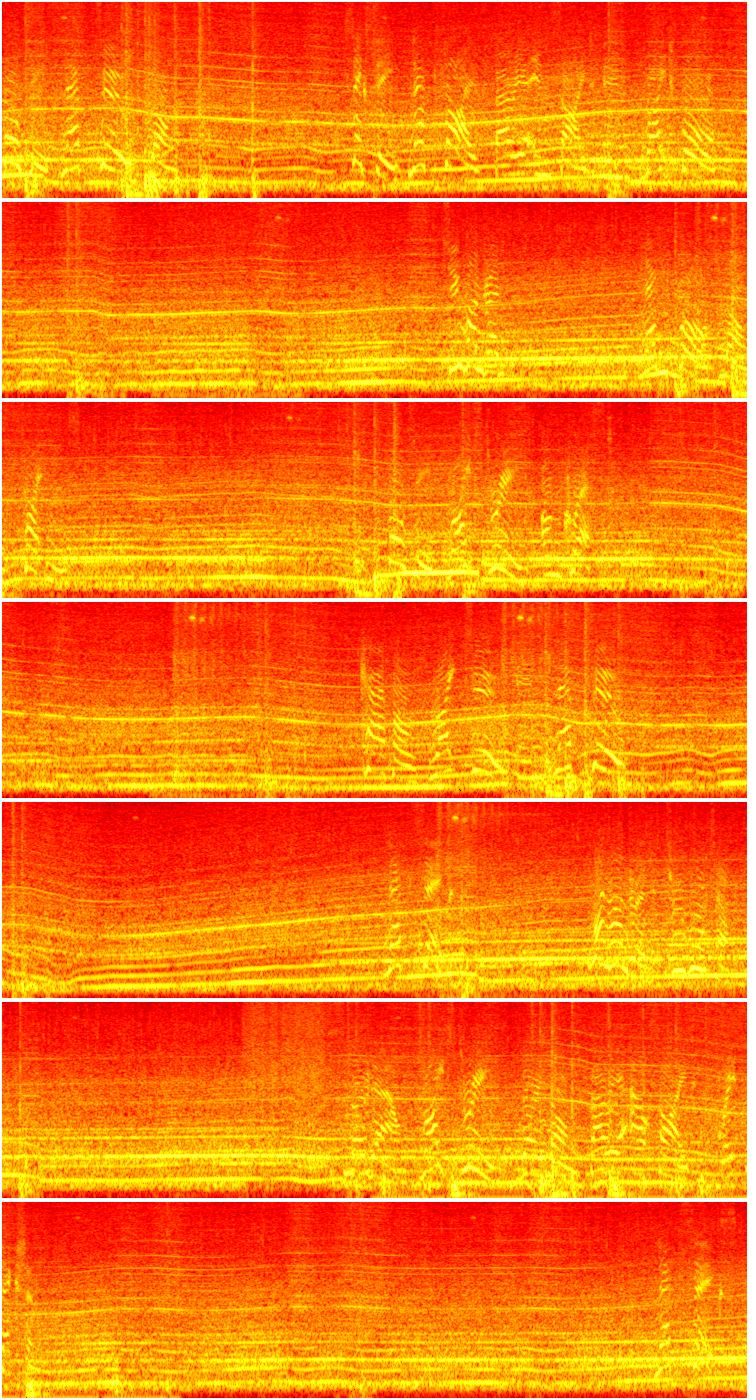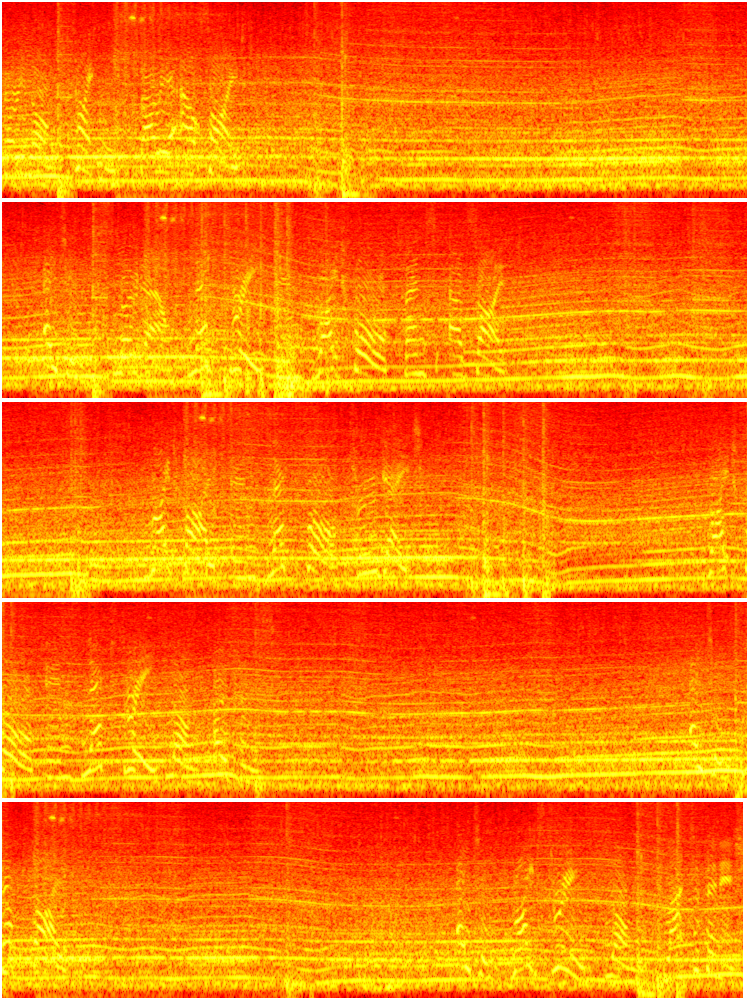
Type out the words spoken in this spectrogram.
40, left 2, long. 60, left 5, barrier inside, in right 4. 200, left 4, long, tightens. 40, right 3, on crest. Right 2, in left 2. Left 6. 100 through water. Slow down. Right 3. Very long. Barrier outside. Great section. Left 6. Very long. Tighten. Barrier outside. 4. Fence outside. Right 5. In. Left 4. Through gate. Right 4. In. Left 3. Long. Opens. 80. Left 5. 80. Right 3. Long. Flat to finish.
